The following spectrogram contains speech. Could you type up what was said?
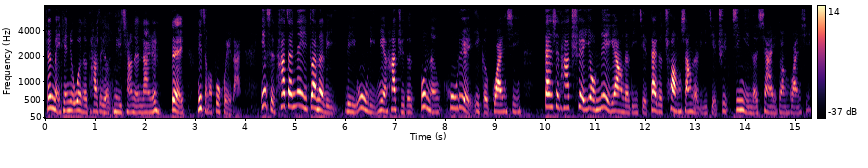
就是每天就问着他这个女强人男人，对，你怎么不回来？因此他在那一段的礼礼物里面，他觉得不能忽略一个关系，但是他却用那样的理解，带着创伤的理解去经营了下一段关系，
